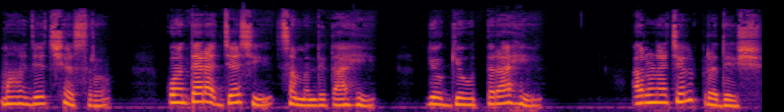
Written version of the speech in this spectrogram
म्हणजेच शस्त्र कोणत्या राज्याशी संबंधित आहे? योग्य उत्तर आहे अरुणाचल प्रदेश.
